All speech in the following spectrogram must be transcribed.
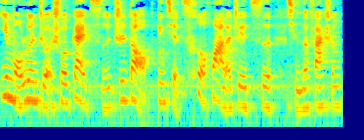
阴谋论者说盖茨知道并且策划了这次情的发生。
